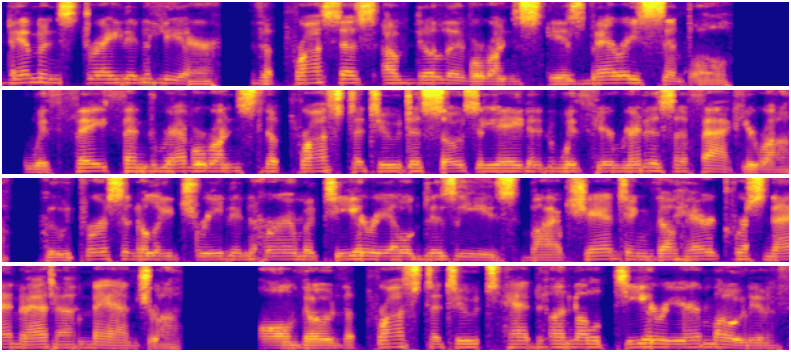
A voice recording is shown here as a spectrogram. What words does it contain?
demonstrated here, the process of deliverance is very simple. With faith and reverence, the prostitute associated with Haridasa Thakura, who personally treated her material disease by chanting the Hare Krishna maha-mantra. Although the prostitute had an ulterior motive,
